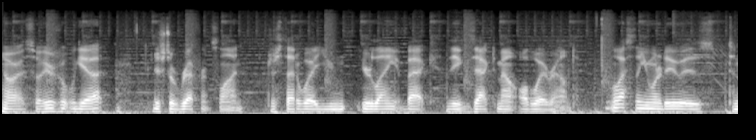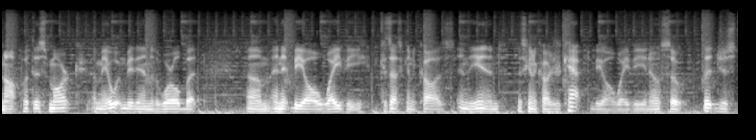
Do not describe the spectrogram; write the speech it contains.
All right, so here's what we got. Just a reference line. Just that way you, you're laying it back the exact amount all the way around. The last thing you wanna do is to not put this mark. I mean, it wouldn't be the end of the world, but um, and it be all wavy because that's going to cause in the end it's going to cause your cap to be all wavy you know so that just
